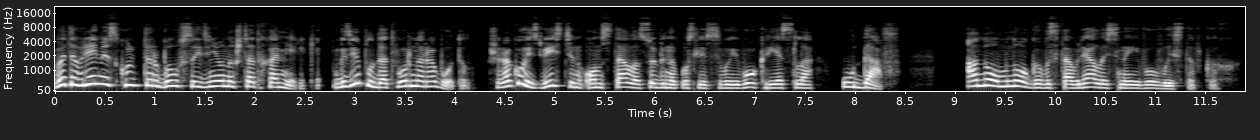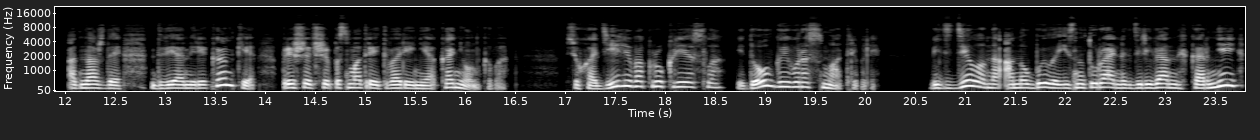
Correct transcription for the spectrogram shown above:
В это время скульптор был в Соединенных Штатах Америки, где плодотворно работал. Широко известен он стал особенно после своего кресла «Удав». Оно много выставлялось на его выставках. Однажды две американки, пришедшие посмотреть творение Коненкова, все ходили вокруг кресла и долго его рассматривали. Ведь сделано оно было из натуральных деревянных корней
